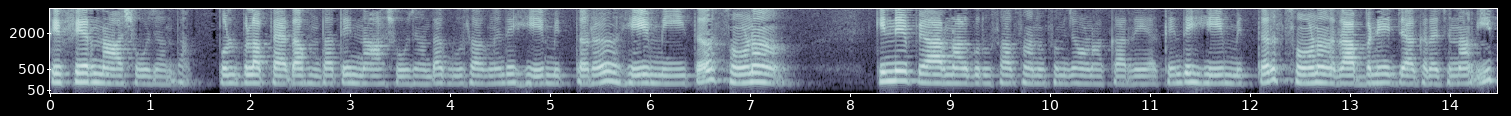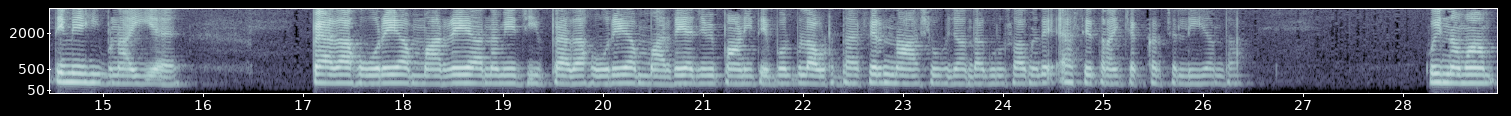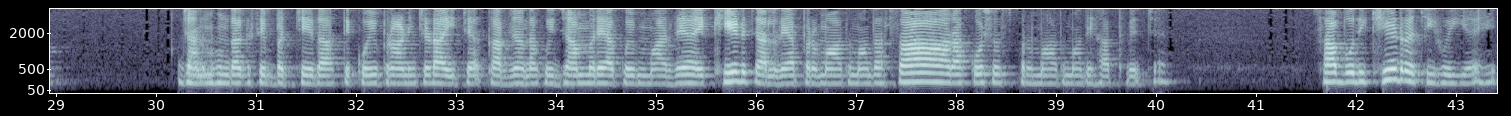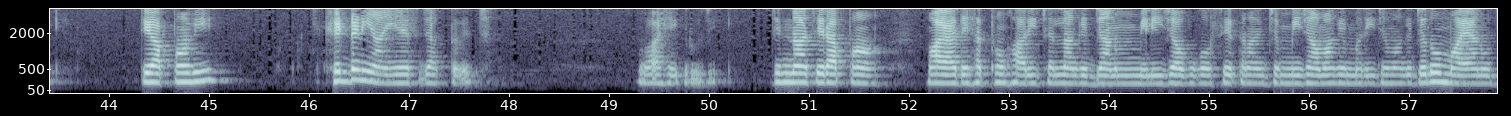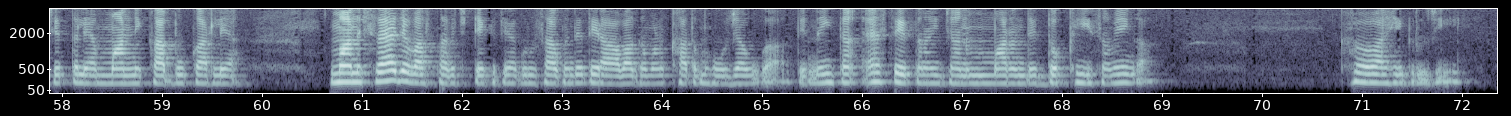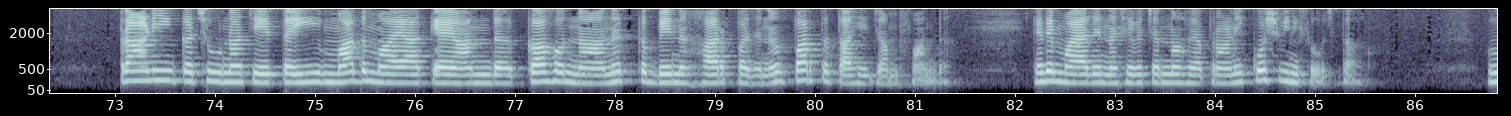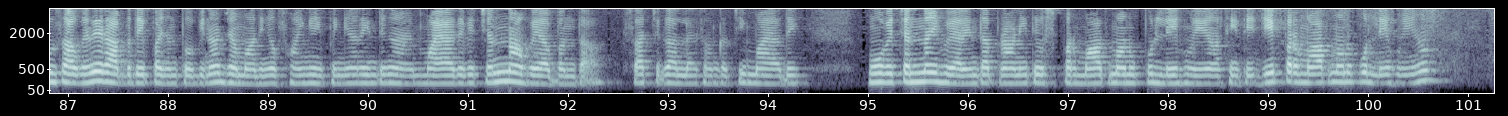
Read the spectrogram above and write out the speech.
ਤੇ ਫਿਰ ਨਾਸ਼ ਹੋ ਜਾਂਦਾ ਬੁਲਬਲਾ ਪੈਦਾ ਹੁੰਦਾ ਤੇ ਨਾਸ਼ ਹੋ ਜਾਂਦਾ ਗੁਰੂ ਸਾਹਿਬ ਕਹਿੰਦੇ ਹੇ ਮਿੱਤਰ ਹੇ ਮੀਤ ਸੁਣ ਕਿੰਨੇ ਪਿਆਰ ਨਾਲ ਗੁਰੂ ਸਾਹਿਬ ਸਾਨੂੰ ਸਮਝਾਉਣਾ ਕਰ ਰਿਹਾ ਕਹਿੰਦੇ, ਹੇ ਮਿੱਤਰ, ਸੁਣ, ਰੱਬ ਨੇ ਜਗ ਰਚਨਾ ਵੀ ਤਿਵੇਂ ਹੀ ਬਣਾਈ ਹੈ ਪੈਦਾ ਹੋ ਰਿਹਾ ਮਰ ਰਿਹਾ ਨਵੇਂ ਜੀਵ ਪੈਦਾ ਹੋ ਰਹੇ ਆ, ਮਰ ਰਿਹਾ ਜਿਵੇਂ ਪਾਣੀ ਤੇ ਬੁਲਬੁਲਾ ਉੱਠਦਾ ਹੈ ਫਿਰ ਨਾਸ਼ ਹੋ ਜਾਂਦਾ ਗੁਰੂ ਸਾਹਿਬ ਕਹਿੰਦੇ, ਐਸੇ ਤਰ੍ਹਾਂ ਹੀ ਚੱਕਰ ਚੱਲੀ ਜਾਂਦਾ। ਕੋਈ ਨਵਾਂ ਜਨਮ ਹੁੰਦਾ ਕਿਸੇ ਬੱਚੇ ਦਾ ਤੇ ਕੋਈ ਪ੍ਰਾਣੀ ਚੜਾਈ ਚ ਕਰ ਜਾਂਦਾ ਕੋਈ ਜੰਮ ਰਿਹਾ, ਕੋਈ ਮਰ ਰਿਹਾ, ਇਹ ਖੇਡ ਚੱਲ ਰਿਹਾ ਪਰਮਾਤਮਾ ਦਾ, ਸਾਰਾ ਕੁਝ ਉਸ ਪਰਮਾਤਮਾ ਦੇ ਹੱਥ ਵਿੱਚ ਹੈ। ਸਭ ਉਹਦੀ ਖੇਡ ਰਚੀ ਹੋਈ ਹੈ ਇਹ। ਤੇ ਆਪਾਂ ਵੀ ਖੇਡਣੀ ਆਏ ਆ ਇਸ ਜਗਤ ਵਿੱਚ। ਵਾਹਿਗੁਰੂ ਜੀ, ਜਿੰਨਾ ਚਿਰ ਆਪਾਂ ਮਾਇਆ ਦੇ ਹੱਥੋਂ ਹਾਰੀ ਚੱਲਾਂਗੇ, ਜਨਮ ਮਿਲੀ ਜਾਊਗਾ, ਉਸੇ ਤਰ੍ਹਾਂ ਜੰਮੀ ਜਾਵਾਂਗੇ, ਮਰੀ ਜਾਵਾਂਗੇ, ਜਦੋਂ ਮਾਇਆ ਨੂੰ ਜਿੱਤ ਲਿਆ, ਮਨ ਨੇ ਕਾਬੂ ਕਰ ਲਿਆ ਮਨ ਸਹਿਜ ਅਵਸਥਾ ਵਿੱਚ ਟਿਕ ਜਾ ਗੁਰੂ ਸਾਹਿਬ ਕਹਿੰਦੇ, ਤੇਰਾ ਆਵਾਗਮਨ ਖਤਮ ਹੋ ਜਾਊਗਾ ਤੇ ਨਹੀਂ ਤਾਂ ਐਸੇ ਤਰ੍ਹਾਂ ਹੀ ਜਨਮ ਮਰਨ ਦੇ ਦੁੱਖ ਹੀ ਸਵੇਂਗਾ ਵਾਹਿਗੁਰੂ ਜੀ, ਪ੍ਰਾਣੀ ਕਛੂ ਨਾ ਚੇਤਈ, ਮਦ ਮਾਇਆ ਕੈ ਅੰਧ, ਕਹੋ ਨਾਨਕ ਬਿਨ ਹਰ ਭਜਨ, ਪਰਤ ਤਾਹੇ ਜਮ ਫੰਦ। ਕਹਿੰਦੇ, ਮਾਇਆ ਦੇ ਨਸ਼ੇ ਵਿੱਚ ਅੰਨਾ ਹੋਇਆ ਪ੍ਰਾਣੀ ਕੁਝ ਵੀ ਨਹੀਂ ਸੋਚਦਾ। ਗੁਰੂ ਸਾਹਿਬ ਕਹਿੰਦੇ, ਰੱਬ ਦੇ ਭਜਨ ਤੋਂ ਬਿਨਾ ਜਮਾਂ ਦੀਆਂ ਫਾਈਆਂ ਹੀ ਪਈਆਂ ਰਹਿੰਦੀਆਂ ਐ। ਮਾਇਆ ਦੇ ਵਿੱਚ ਅੰਨਾ ਹੋਇਆ ਬੰਦਾ। ਸੱਚ ਗੱਲ ਹੈ ਸੰਗਤ ਜੀ, ਮਾਇਆ ਦੇ ਮੋਹ ਵਿੱਚ ਅੰਨਾ ਹੀ ਹੋਇਆ ਰਹਿੰਦਾ ਪ੍ਰਾਣੀ ਤੇ ਉਸ ਪਰਮਾਤਮਾ ਨੂੰ ਭੁੱਲੇ ਹੋਏ ਆ ਅਸੀਂ ਤੇ। ਜੇ ਪਰਮਾਤਮਾ ਨੂੰ ਭੁੱਲੇ ਹੋਏ ਆ,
